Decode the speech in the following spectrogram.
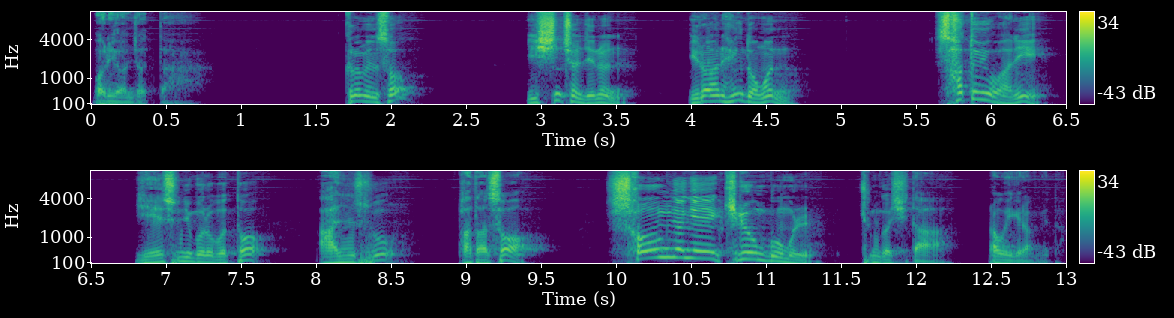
머리에 얹었다. 그러면서 이 신천지는 이러한 행동은 사도 요한이 예수님으로부터 안수 받아서 성령의 기름 부음을 준 것이다. 라고 얘기를 합니다.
